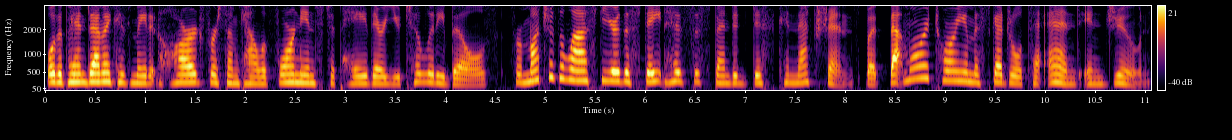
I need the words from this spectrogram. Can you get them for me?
Well, the pandemic has made it hard for some Californians to pay their utility bills. For much of the last year, the state has suspended disconnections, but that moratorium is scheduled to end in June.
